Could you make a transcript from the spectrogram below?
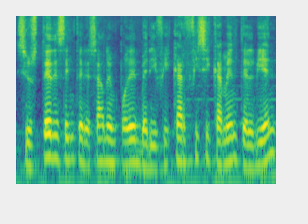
Si usted está interesado en poder verificar físicamente el bien,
